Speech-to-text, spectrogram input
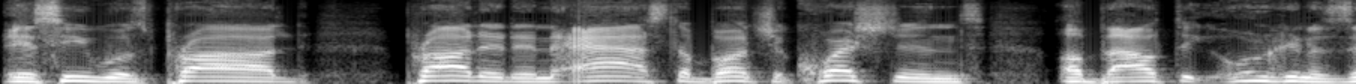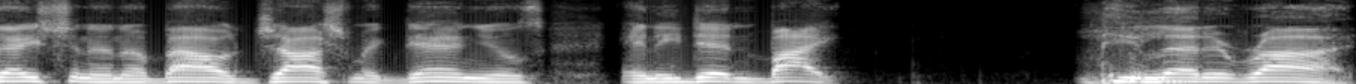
is he was proud prodded and asked a bunch of questions about the organization and about Josh McDaniels and he didn't bite he let it ride.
